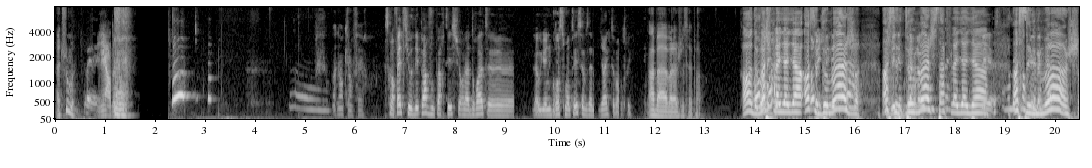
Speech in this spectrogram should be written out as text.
Atchoum Merde. Oh non, quel enfer. Parce qu'en fait, si au départ vous partez sur la droite, euh, là où il y a une grosse montée, ça vous amène directement au truc. Ah bah voilà, je le savais pas. Oh, dommage, Oh, Flyaya Oh, Non, c'est dommage Ah, l'ai c'est dommage, ça, Flyaya euh, Ah, c'est moche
